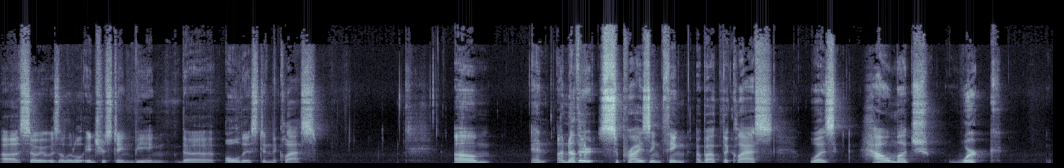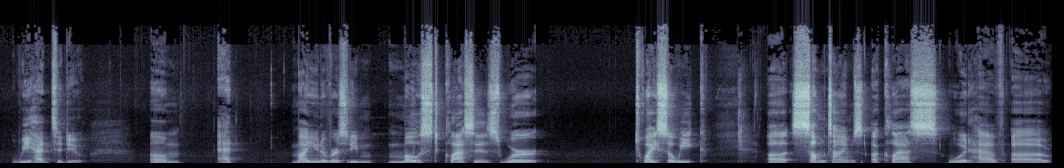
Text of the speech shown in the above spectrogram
Uh, so it was a little interesting being the oldest in the class. Um, and another surprising thing about the class was how much work we had to do. Um, at my university, m- most classes were twice a week. Uh, sometimes a class would have a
